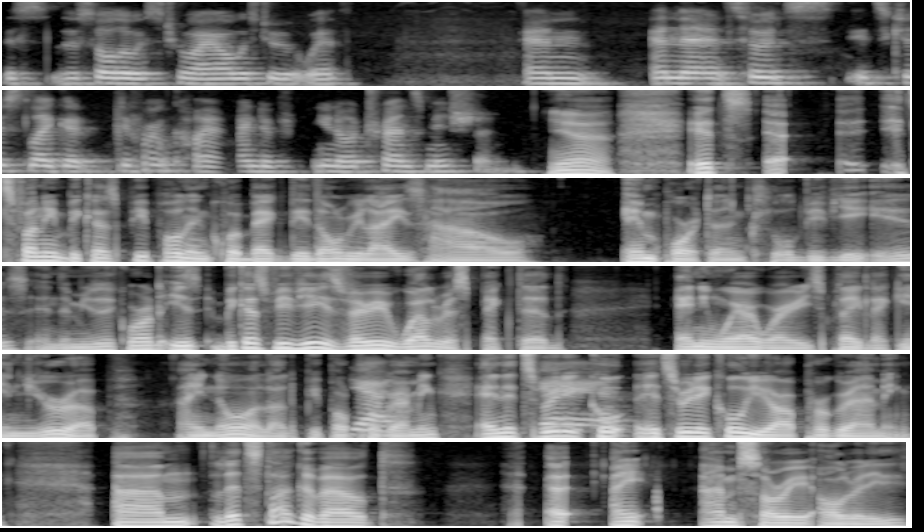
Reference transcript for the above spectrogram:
this the soloist who i always do it with and and then so it's it's just like a different kind of you know transmission Yeah, it's uh, it's funny because people in Quebec they don't realize how important Claude Vivier is in the music world. Is because Vivier is very well respected anywhere where he's played. Like in Europe, I know a lot of people Yeah. programming, and it's really Yeah, cool. It's really cool you are programming. Um, let's talk about. Uh, I I'm sorry already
